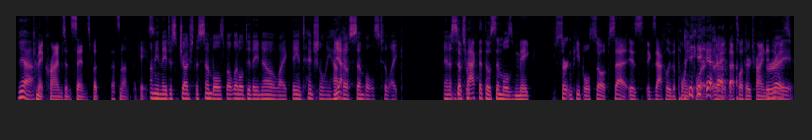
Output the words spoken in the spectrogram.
yeah. commit crimes and sins, but that's not the case. I mean, they just judge the symbols, but little do they know, like they intentionally have Yeah. those symbols to like, in a sense. the sense, fact that those symbols make certain people so upset is exactly the point for Yeah. it, right? That's what they're trying to do is right?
